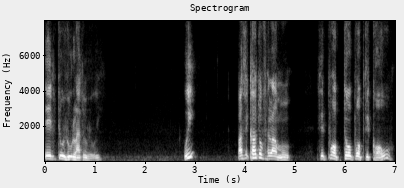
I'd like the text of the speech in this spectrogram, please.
E toujou la toujou, oui. Oui. Parce que quand on fait l'amour, c'est propre ton propre corps.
